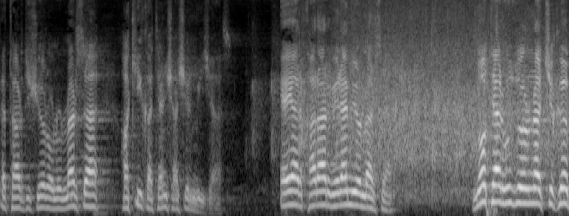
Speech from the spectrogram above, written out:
ve tartışıyor olurlarsa hakikaten şaşırmayacağız. Eğer karar veremiyorlarsa noter huzuruna çıkıp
